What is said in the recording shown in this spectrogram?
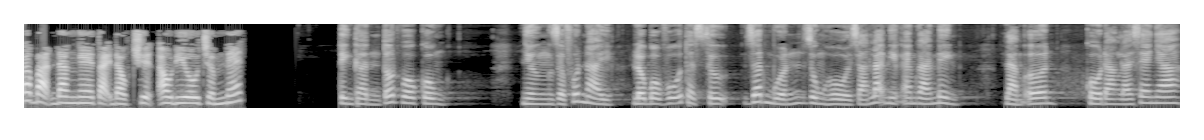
Các bạn đang nghe tại đọc truyện audio.net Tinh thần tốt vô cùng. Nhưng giờ phút này, Lộ Bộ Vũ thật sự rất muốn dùng hồ dán lại miệng em gái mình. Làm ơn, cô đang lái xe nha,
